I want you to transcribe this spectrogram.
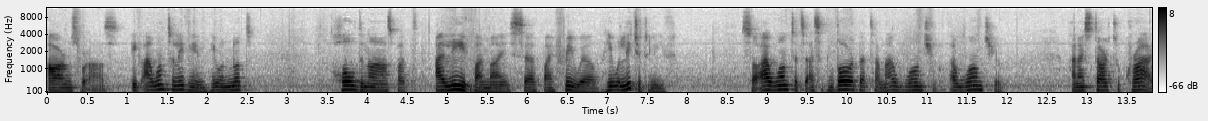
arms for us. If I want to leave Him, He will not hold on us, but I leave by myself, by free will. He will lead you to leave. So I wanted, I said, Lord, that time, I want you, I want you. And I start to cry.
